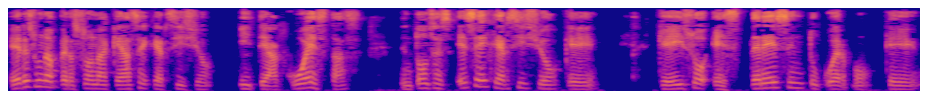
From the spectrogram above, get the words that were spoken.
eres una persona que hace ejercicio y te acuestas, Entonces, ese ejercicio que, que hizo estrés en tu cuerpo, que,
